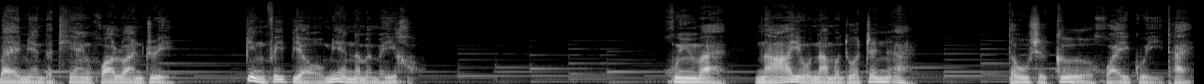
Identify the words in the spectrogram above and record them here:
外面的天花乱坠，并非表面那么美好。婚外哪有那么多真爱，都是各怀鬼胎。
